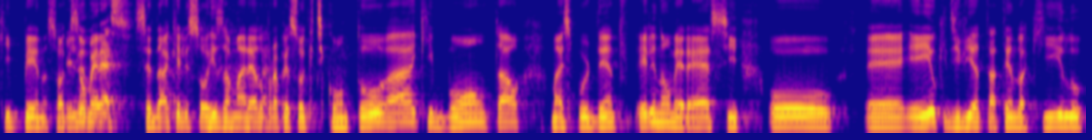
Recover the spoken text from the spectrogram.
que pena. Só que Ele não merece. você dá aquele sorriso amarelo para a pessoa que te contou, ai que bom, tal, mas por dentro ele não merece, ou é, é eu que devia estar tendo aquilo,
